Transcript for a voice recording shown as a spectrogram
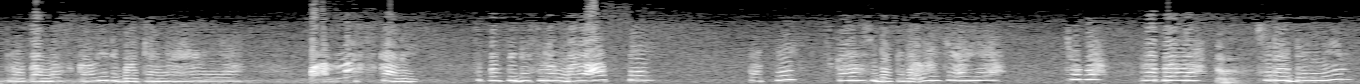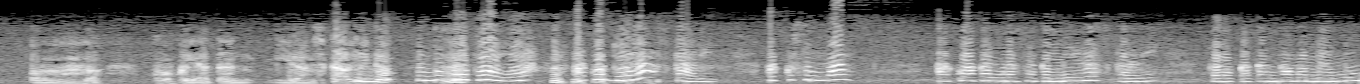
Terutama sekali di bagian lehernya. Panas sekali, seperti disiram bara api. Tapi sekarang sudah tidak lagi ayah. Coba, rabalah. Oh. Sudah dingin. oh, kau kelihatan girang sekali, Nduk. Tentu Hah? saja ya. Aku girang sekali. Aku senang. Aku akan merasa gembira sekali kalau Kakang Kamandanu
